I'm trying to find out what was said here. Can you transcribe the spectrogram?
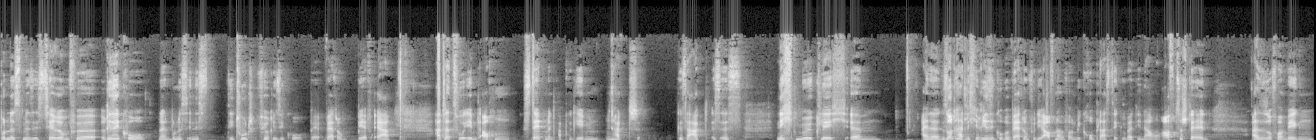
Bundesministerium für Risiko, nein, Bundesinstitut für Risikobewertung, BFR, hat dazu eben auch ein Statement abgegeben und hat gesagt, es ist nicht möglich, ähm, eine gesundheitliche Risikobewertung für die Aufnahme von Mikroplastik über die Nahrung aufzustellen. Also so von wegen,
